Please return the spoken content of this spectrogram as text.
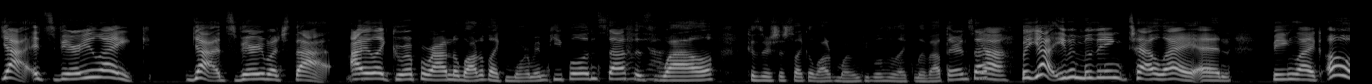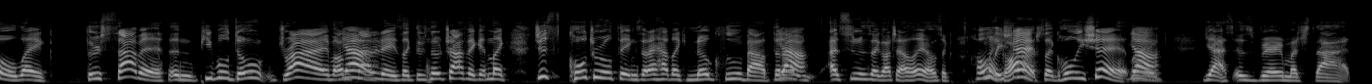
yeah, it's very like yeah, it's very much that. I like grew up around a lot of like Mormon people and stuff Oh, as yeah. well because there's just like a lot of Mormon people who like live out there and stuff. Yeah. But yeah, even moving to LA and being like, oh, like there's Sabbath and people don't drive on Yeah. Saturdays. Like there's no traffic and like just cultural things that I had like no clue about. That Yeah. I, as soon as I got to LA, I was like, Holy oh my shit. gosh, like holy shit. Yeah. Like, yes, it was very much that.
